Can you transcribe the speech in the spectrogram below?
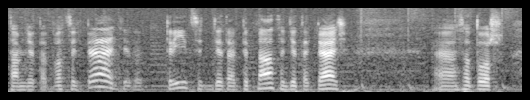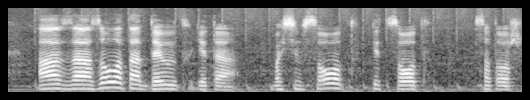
Там где-то 25, где-то 30, где-то 15, где-то 5 э, сатош. А за золото дают где-то 800-500 сатош.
